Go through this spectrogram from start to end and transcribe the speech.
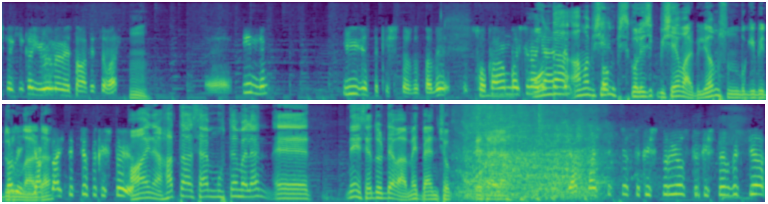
3 dakika yürüme mesafesi var. Hı. İndim. İyice sıkıştırdı tabii. Sokağın başına Onda geldim. ama bir şey diyeyim psikolojik bir şey var biliyor musun bu gibi Tabii durumlarda? yaklaştıkça sıkıştırıyor. Aynen. Hatta sen muhtemelen e, neyse dur devam et. Ben çok detaylar. Yaklaştıkça sıkıştırıyor. Sıkıştırdıkça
